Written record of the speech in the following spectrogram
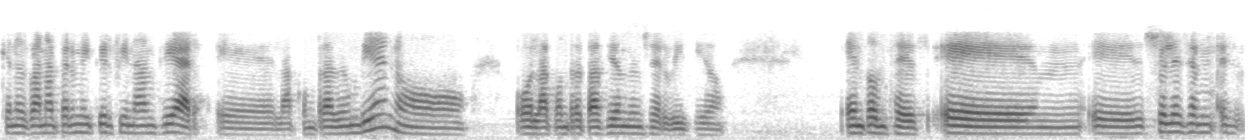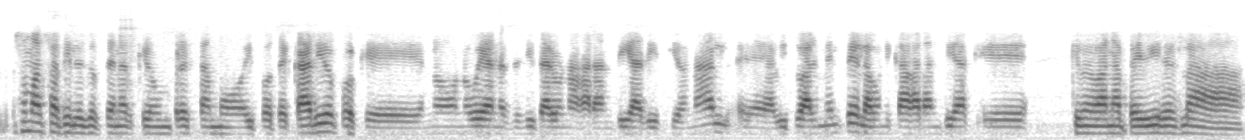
que nos van a permitir financiar la compra de un bien o o la contratación de un servicio. Entonces, eh, eh, suelen ser, son más fáciles de obtener que un préstamo hipotecario porque no, no voy a necesitar una garantía adicional. Eh, habitualmente la única garantía que, me van a pedir es la,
